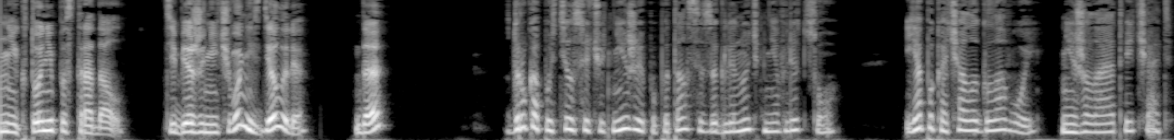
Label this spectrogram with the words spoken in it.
Никто не пострадал. Тебе же ничего не сделали? Да? Вдруг опустился чуть ниже и попытался заглянуть мне в лицо. Я покачала головой, не желая отвечать.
